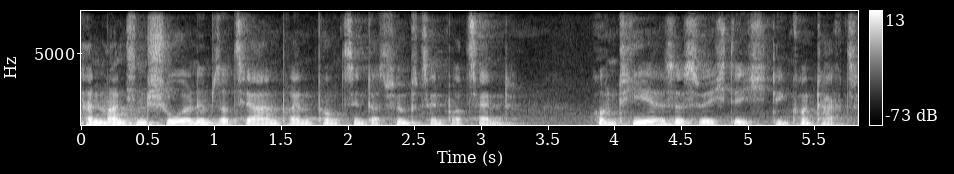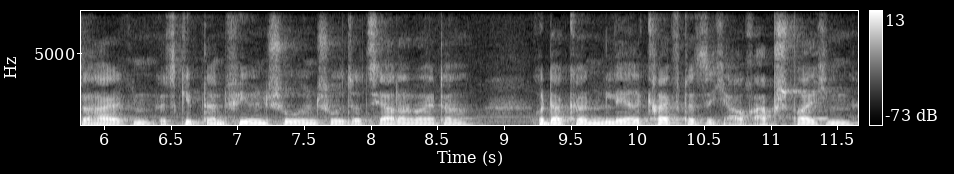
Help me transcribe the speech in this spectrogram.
An manchen Schulen im sozialen Brennpunkt sind das 15 Prozent. Und hier ist es wichtig, den Kontakt zu halten. Es gibt an vielen Schulen Schulsozialarbeiter und da können Lehrkräfte sich auch absprechen,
